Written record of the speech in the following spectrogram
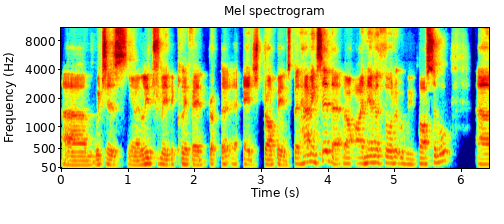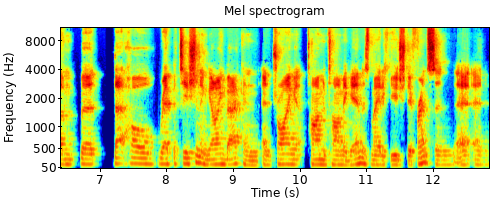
um, which is you know literally the cliff edge, uh, edge drop-ins. But having said that, I never thought it would be possible. Um, but that whole repetition and going back and, and trying it time and time again has made a huge difference. And and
